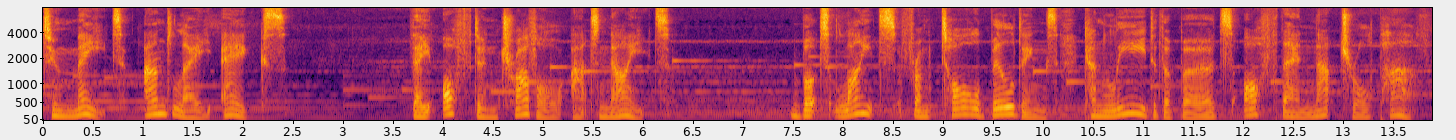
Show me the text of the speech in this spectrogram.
to mate and lay eggs. They often travel at night. But lights from tall buildings can lead the birds off their natural path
